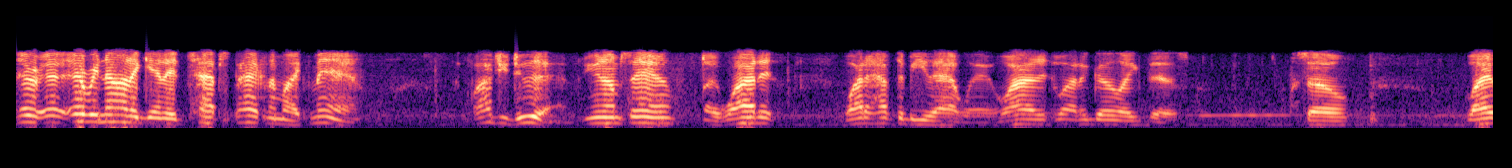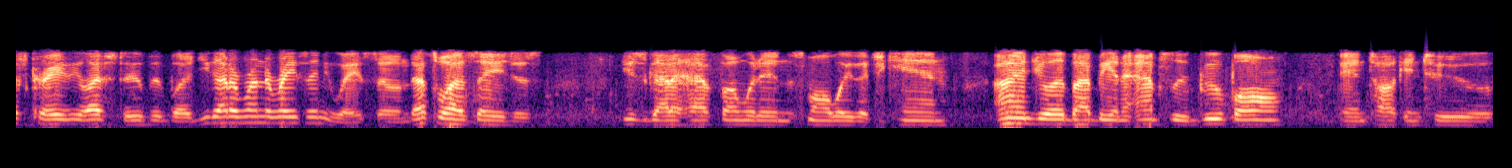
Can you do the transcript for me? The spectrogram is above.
every now and again, it taps back, and I'm like, man, why'd you do that? You know what I'm saying? Like, why did, why did it have to be that way? Why did, why did it go like this? So, life's crazy, life's stupid, but you got to run the race anyway. So that's why I say just, you just got to have fun with it in the small ways that you can. I enjoy it by being an absolute goofball and talking to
